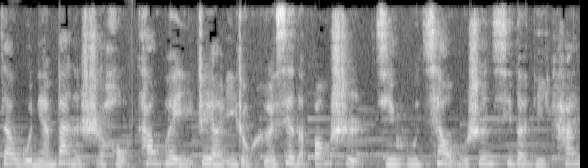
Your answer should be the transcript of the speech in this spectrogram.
在五年半的时候，他会以这样一种和谐的方式，几乎悄无声息的离开。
